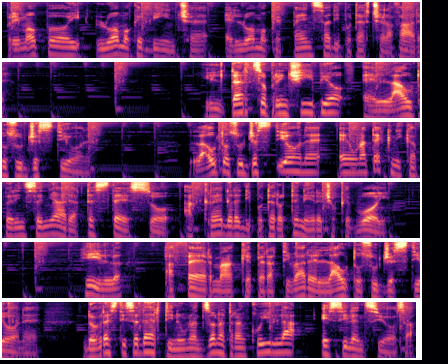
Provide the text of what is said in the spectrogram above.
Prima o poi l'uomo che vince è l'uomo che pensa di potercela fare. Il terzo principio è l'autosuggestione. L'autosuggestione è una tecnica per insegnare a te stesso a credere di poter ottenere ciò che vuoi. Hill afferma che per attivare l'autosuggestione dovresti sederti in una zona tranquilla e silenziosa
